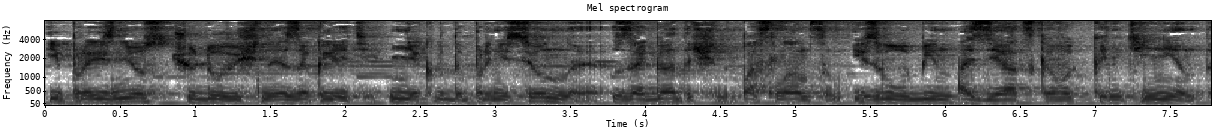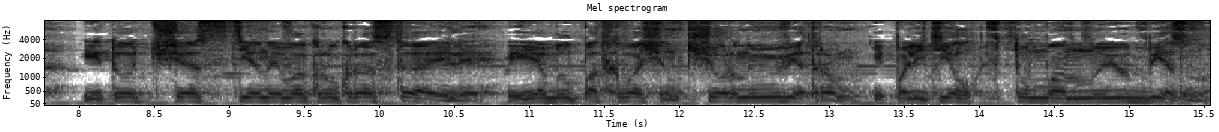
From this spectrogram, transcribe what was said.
и произнес чудовищное заклятие, некогда принесенное загадочным посланцем из глубин азиатского континента. И тот час стены вокруг растаяли, и я был подхвачен черным ветром и полетел в туманную бездну.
